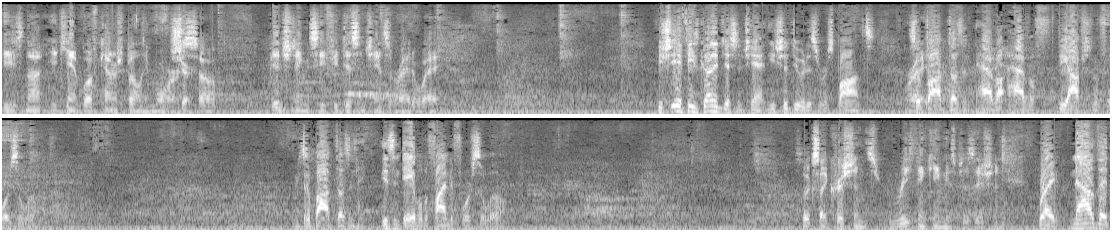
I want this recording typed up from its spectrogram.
he's not. He can't bluff counterspell anymore. Sure. So, be interesting to see if he disenchants it right away. He sh- if he's going to disenchant, he should do it as a response, so Bob doesn't have a, have a f the option to Force of Will. So Bob doesn't isn't able to find a Force of Will. So looks like Christian's rethinking his position. Right now that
